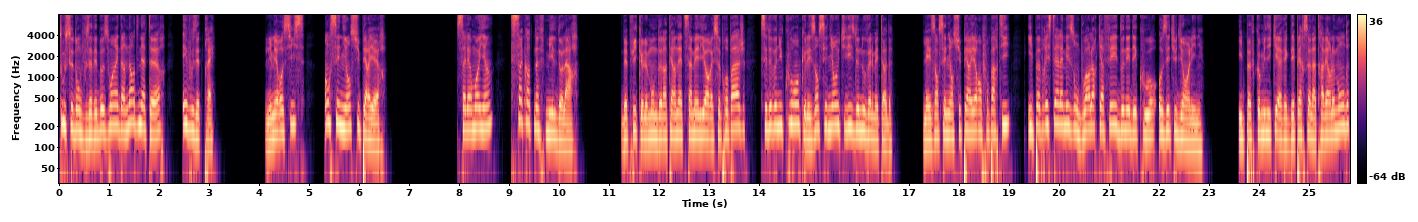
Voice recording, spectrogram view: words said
Tout ce dont vous avez besoin est d'un ordinateur et vous êtes prêt. Numéro 6. Enseignant supérieur. Salaire moyen 59 000 dollars. Depuis que le monde de l'Internet s'améliore et se propage, c'est devenu courant que les enseignants utilisent de nouvelles méthodes. Les enseignants supérieurs en font partie, ils peuvent rester à la maison boire leur café et donner des cours aux étudiants en ligne. Ils peuvent communiquer avec des personnes à travers le monde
